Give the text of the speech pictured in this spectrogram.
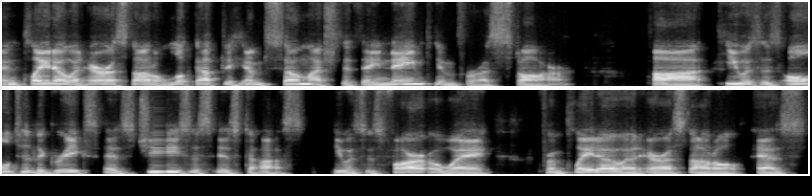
and Plato and Aristotle looked up to him so much that they named him for a star. Uh, he was as old to the Greeks as Jesus is to us. He was as far away from Plato and Aristotle as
